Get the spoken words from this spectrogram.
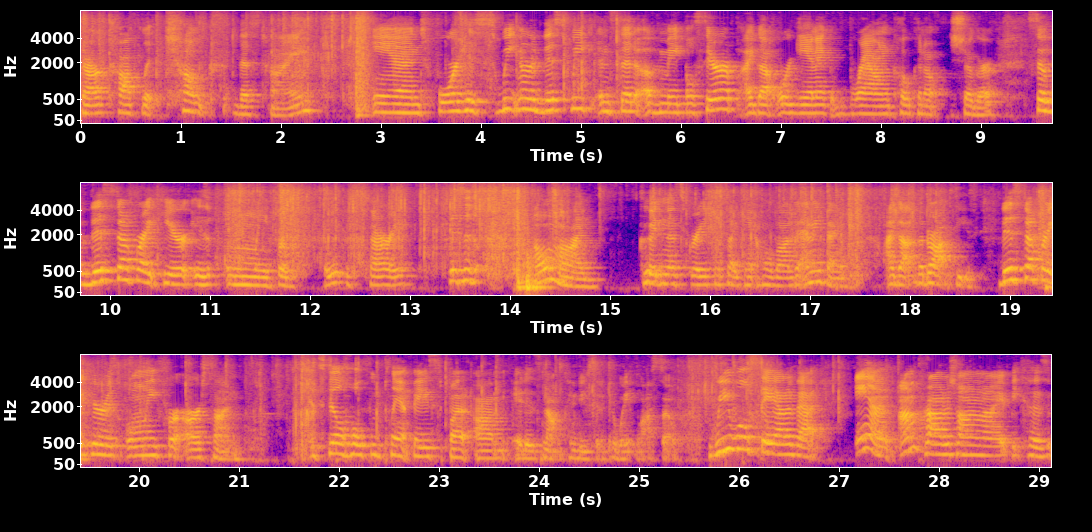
dark chocolate chunks this time. And for his sweetener this week, instead of maple syrup, I got organic brown coconut sugar. So this stuff right here is only for, oh, sorry. This is, oh my goodness gracious, I can't hold on to anything. I got the dropsies. This stuff right here is only for our son. It's still whole food plant based, but um, it is not conducive to weight loss. So we will stay out of that. And I'm proud of Sean and I because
